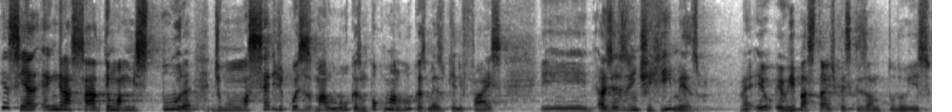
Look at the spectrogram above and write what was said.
E assim, é, é, engraçado, tem uma mistura de uma série de coisas malucas, um pouco malucas mesmo que ele faz, e às vezes a gente ri mesmo. Né? Eu, eu ri bastante pesquisando tudo isso.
